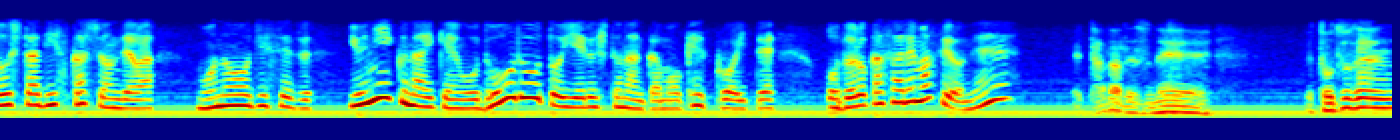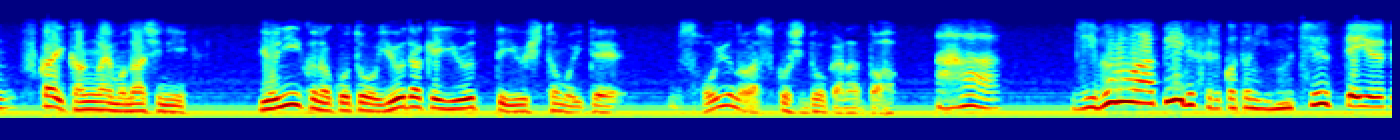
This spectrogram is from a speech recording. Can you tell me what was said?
そうしたディスカッションでは物おじせずユニークな意見を堂々と言える人なんかも結構いて驚かされますよねただですね、突然深い考えもなしに、ユニークなことを言うだけ言うっていう人もいて、そういうのは少しどうかなと。ああ自分をアピールすることに夢中っていう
